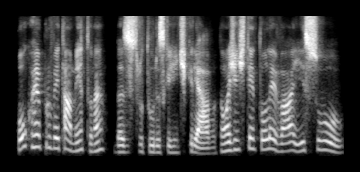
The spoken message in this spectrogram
pouco reaproveitamento né, das estruturas que a gente criava. Então a gente tentou levar isso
